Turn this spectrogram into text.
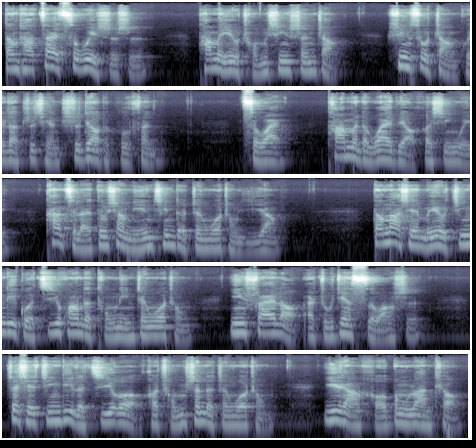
当他再次喂食时，它们又重新生长，迅速长回了之前吃掉的部分。此外，它们的外表和行为看起来都像年轻的真涡虫一样。当那些没有经历过饥荒的同龄真涡虫因衰老而逐渐死亡时，这些经历了饥饿和重生的真涡虫依然活蹦乱跳。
